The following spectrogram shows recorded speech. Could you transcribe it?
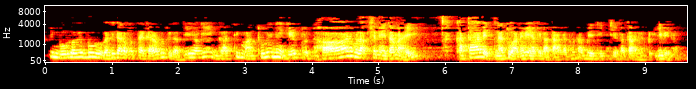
ඉතින් බූරුවගේ බූරු ගති කරපොත්තයි කරපොත්ති ගති වගේ ගති මතුවෙන එකේ ප්‍රධානම ලක්ෂණය තමයි කතාවෙත් නැතුව නෙවෙයි අපි කතා කරනකොට අපේ දිච්ච කතාවෙන් පිළිවෙනවා.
